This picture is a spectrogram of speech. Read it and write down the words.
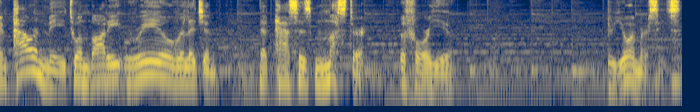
Empower me to embody real religion that passes muster before you. Through your mercies,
